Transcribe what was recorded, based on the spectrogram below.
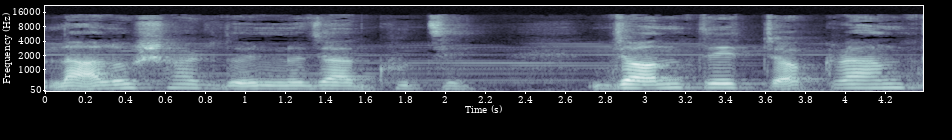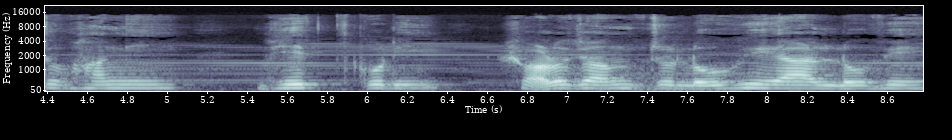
লালসার দৈন্য যাক ঘুচে। যন্ত্রের চক্রান্ত ভাঙি, ভেদ করি, ষড়যন্ত্র লোভে আর লোভে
